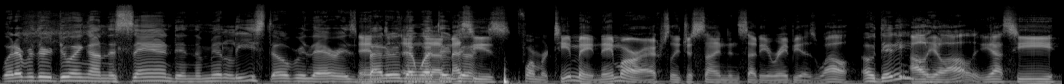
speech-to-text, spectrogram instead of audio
whatever they're doing on the sand in the Middle East over there is And, better than and, what uh, they're doing. Messi's former teammate Neymar actually just signed in Saudi Arabia as well. Oh, did he? Al Hilal, yes, he,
